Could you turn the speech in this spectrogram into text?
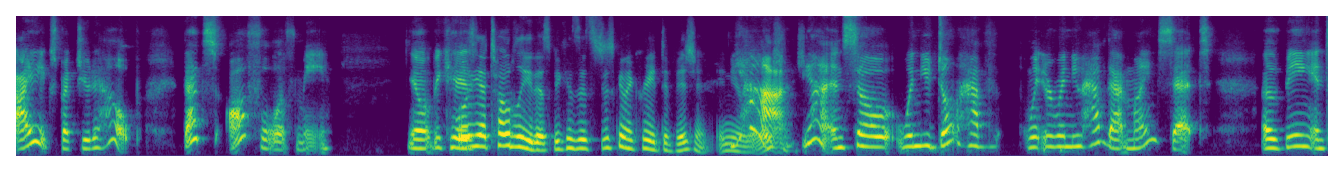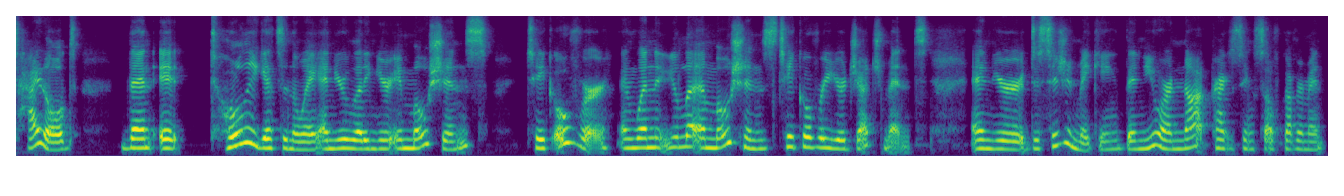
I expect you to help. That's awful of me. You know, because well, yeah, totally it is because it's just going to create division in your yeah, relationship. yeah. And so when you don't have when or when you have that mindset of being entitled, then it totally gets in the way and you're letting your emotions take over. And when you let emotions take over your judgment and your decision making, then you are not practicing self government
